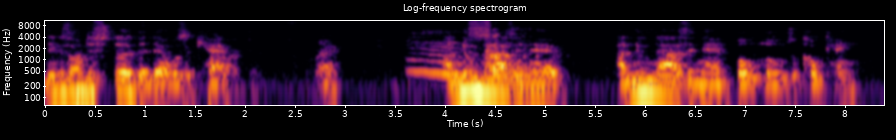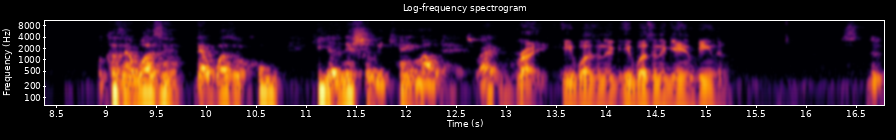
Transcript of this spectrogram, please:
Niggas understood that that was a character, right? I knew Nas Somewhat. didn't have. I knew Nas didn't have boatloads of cocaine because that wasn't that wasn't who he initially came out as, right? right. He wasn't a he wasn't a Gambino. The,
